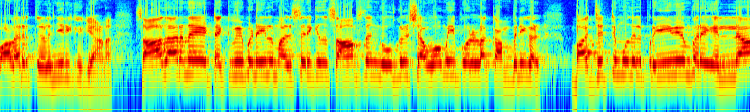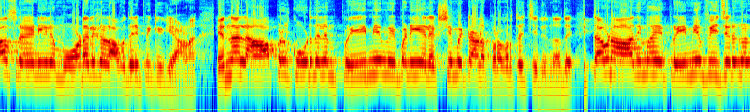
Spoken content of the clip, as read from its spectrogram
വളരെ തെളിഞ്ഞിരിക്കുകയാണ്. സാധാരണയായി ടെക് വിപണിയിൽ മത്സരിക്കുന്ന സാംസങ് ഗൂഗിൾ ഷവോമി പോലുള്ള കമ്പനികൾ ബജറ്റ് മുതൽ പ്രീമിയം വരെ എല്ലാ ശ്രേണിയിലും മോഡലുകൾ അവതരിപ്പിക്കുകയാണ്. എന്നാൽ ആപ്പിൾ കൂടുതലും പ്രീമിയം വിപണിയെ ലക്ഷ്യമിട്ടാണ് പ്രവർത്തിച്ചിരുന്നത്. ഇത്തവണ ആദ്യമായി പ്രീമിയം ഫീച്ചറുകൾ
